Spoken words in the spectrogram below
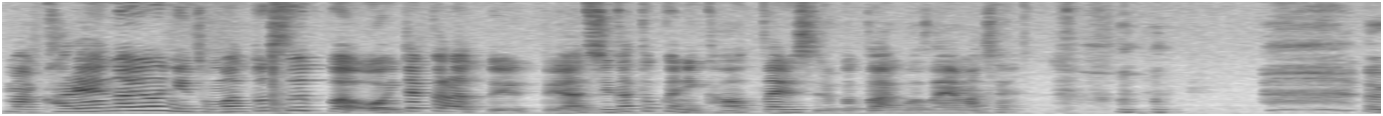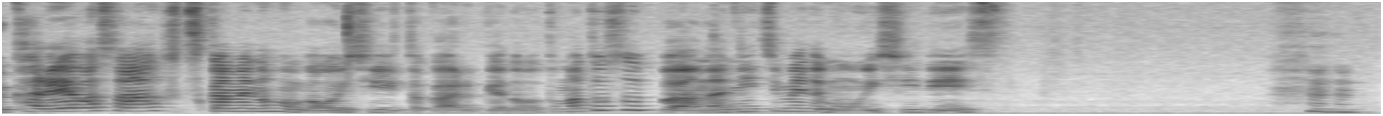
まあカレーのようにトマトスープは置いたからといって味が特に変わったりすることはございません。カレーはさ2日目の方が美味しいとかあるけどトマトスープは何日目でも美味しいです。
